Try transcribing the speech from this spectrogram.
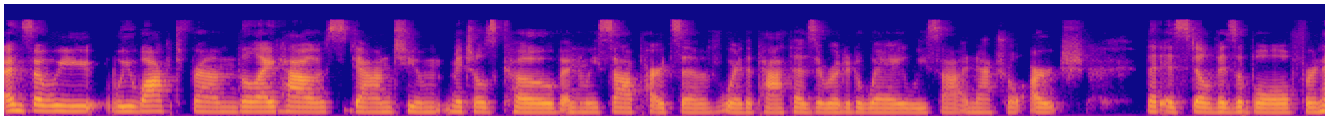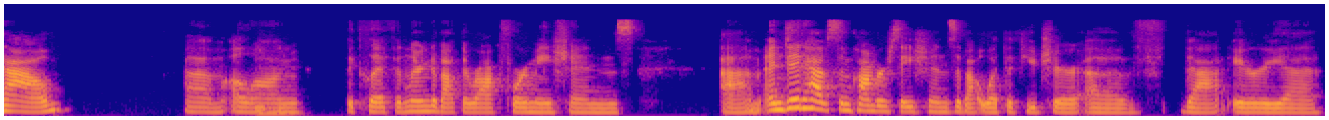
And so we we walked from the lighthouse down to Mitchell's Cove, and we saw parts of where the path has eroded away. We saw a natural arch that is still visible for now um, along mm-hmm. the cliff, and learned about the rock formations um, and did have some conversations about what the future of that area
